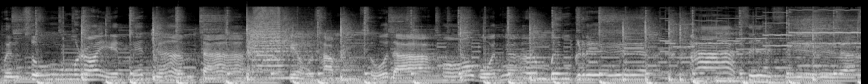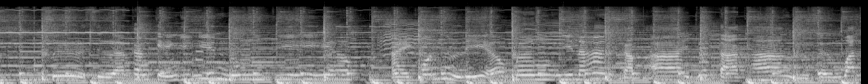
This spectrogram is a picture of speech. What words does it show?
เพิ่นสูงร้อยเอ็ดเม็ดงามตาเกี่ยวทำโสดาหอบวชงามบึงเกลือผ้าเสื้อเสือเสื้อเสือกางเกงยีนนุ่งเที่ยวให้คนเลี้ยวเบิ่งอีนางกับอายจนตาข้างเอิงวัน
